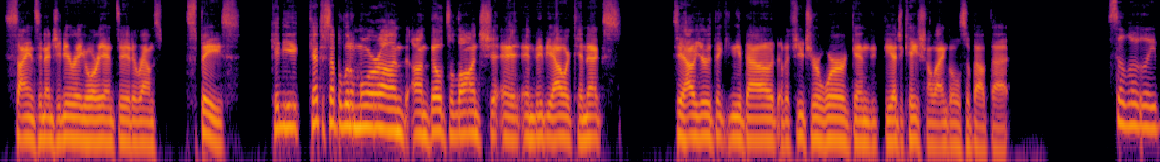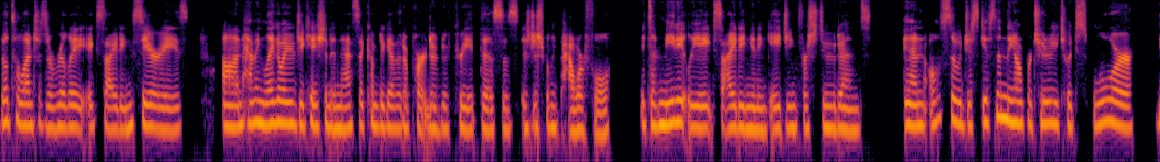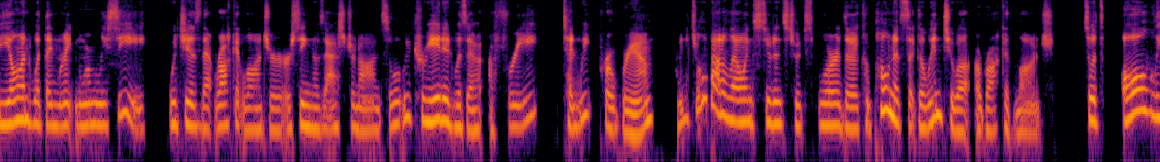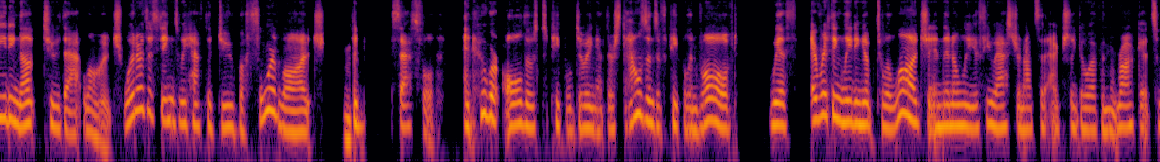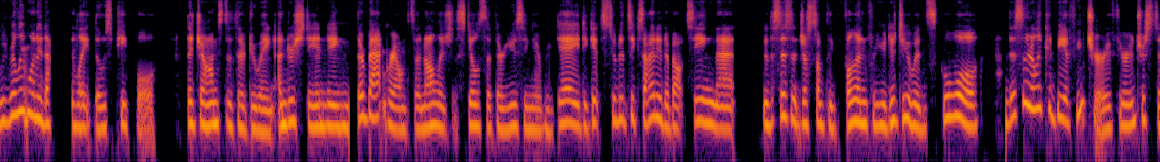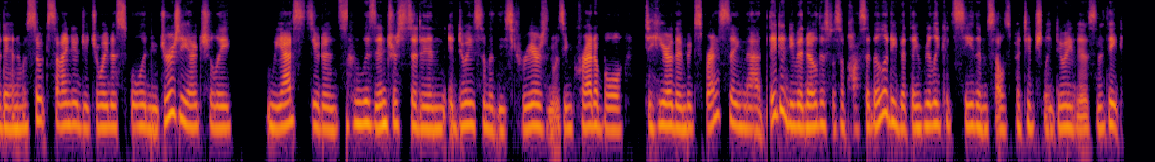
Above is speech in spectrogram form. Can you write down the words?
science and engineering oriented around space. Can you catch us up a little more on on build to launch and, and maybe how it connects to how you're thinking about the future work and the educational angles about that? Absolutely. Build to Launch is a really exciting series. Um, having Lego Education and NASA come together to partner to create this is, is just really powerful. It's immediately exciting and engaging for students and also just gives them the opportunity to explore beyond what they might normally see, which is that rocket launcher or seeing those astronauts. So, what we created was a, a free 10 week program. It's really about allowing students to explore the components that go into a, a rocket launch. So, it's all leading up to that launch. What are the things we have to do before launch Mm. to be successful? And who are all those people doing it? There's thousands of people involved with everything leading up to a launch, and then only a few astronauts that actually go up in the rocket. So we really wanted to highlight those people, the jobs that they're doing, understanding their backgrounds, the knowledge, the skills that they're using every day to get students excited about seeing that this isn't just something fun for you to do in school. This really could be a future if you're interested in. I was so excited to join a school in New Jersey, actually. We asked students who was interested in, in doing some of these careers, and it was incredible to hear them expressing that they didn't even know this was a possibility, but they really could see themselves potentially doing this. And I think,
